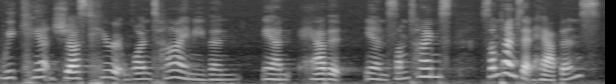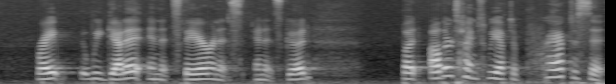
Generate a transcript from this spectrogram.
we can't just hear it one time even and have it in. Sometimes, sometimes that happens, right? We get it and it's there and it's, and it's good. But other times we have to practice it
